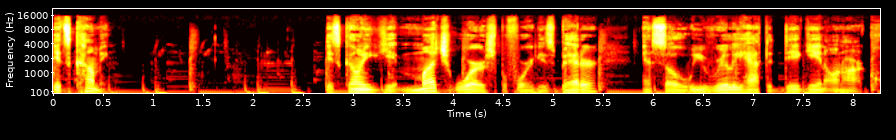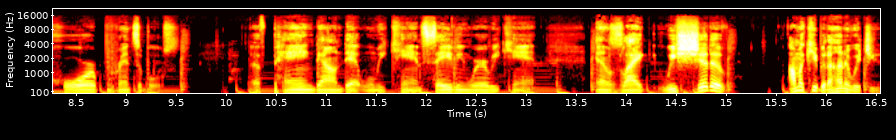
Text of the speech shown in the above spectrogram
it's coming it's going to get much worse before it gets better. And so we really have to dig in on our core principles of paying down debt when we can, saving where we can. And it's like we should have I'm going to keep it 100 with you.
